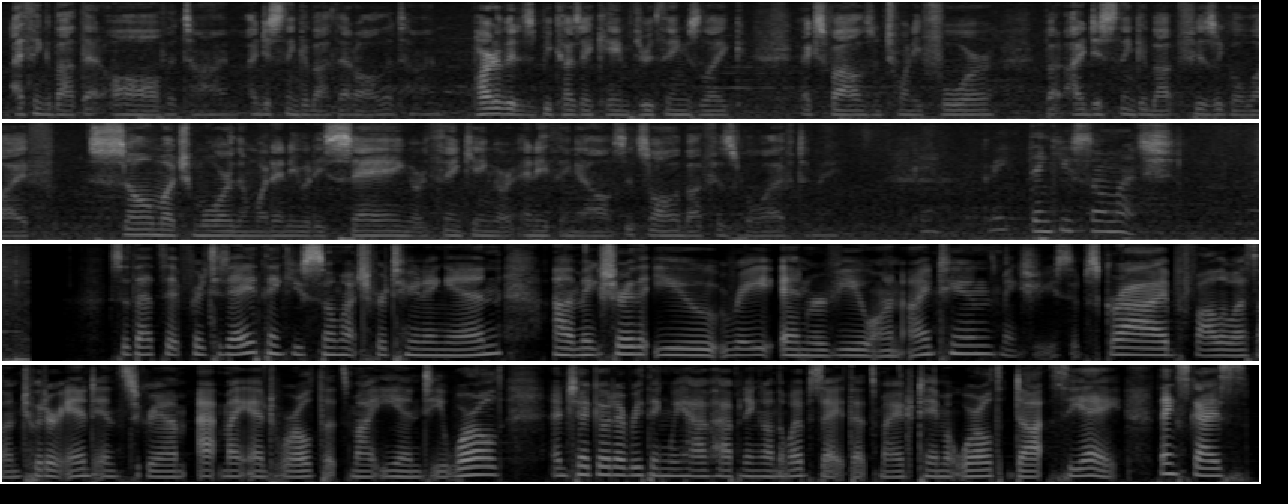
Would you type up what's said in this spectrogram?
i think about that all the time. I just think about that all the time. Part of it is because i came through things like x-files and 24 but i just think about physical life so much more than what anybody's saying or thinking or anything else it's all about physical life to me Okay, great. Thank you so much. So that's it for today. Thank you so much for tuning in. Uh, make sure that you rate and review on iTunes. Make sure you subscribe. Follow us on Twitter and Instagram at My Ent World. That's my ENT World. And check out everything we have happening on the website. That's myentertainmentworld.ca. Thanks, guys.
